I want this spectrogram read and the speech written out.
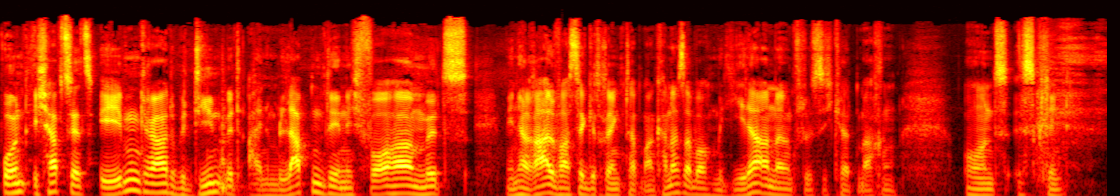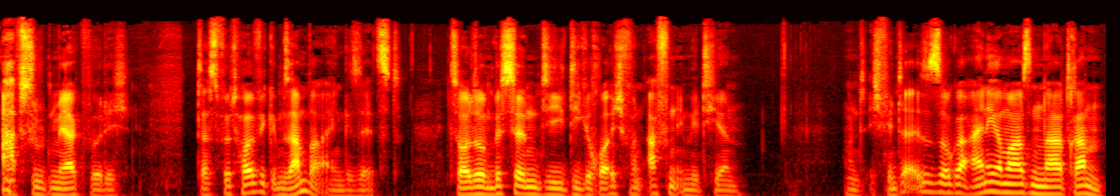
und ich habe es jetzt eben gerade bedient mit einem Lappen, den ich vorher mit Mineralwasser getränkt habe. Man kann das aber auch mit jeder anderen Flüssigkeit machen und es klingt absolut merkwürdig. Das wird häufig im Samba eingesetzt. Soll so ein bisschen die, die Geräusche von Affen imitieren. Und ich finde, da ist es sogar einigermaßen nah dran.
